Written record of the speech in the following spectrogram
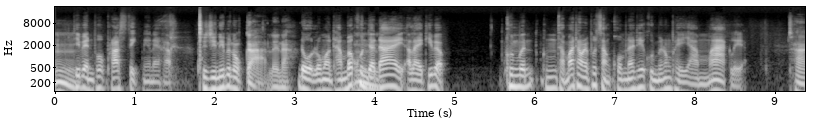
อืมที่เป็นพวกพลาสติกเนี่ยนะครับจริงๆนี่เป็นโอกาสเลยนะโดดลงมาทำว่าคุณอืมจะได้อะไรที่แบบ คุณมันคุณสามารถทำอะไรเพื่อสังคมได้ที่คุณไม่ต้องพยายามมากเลยอะใช่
